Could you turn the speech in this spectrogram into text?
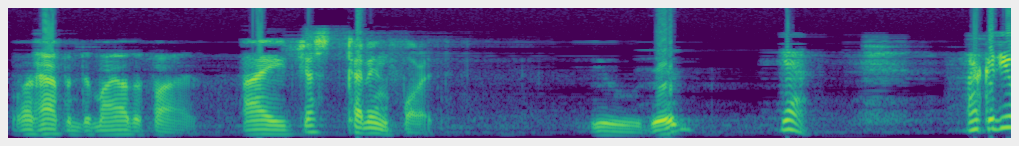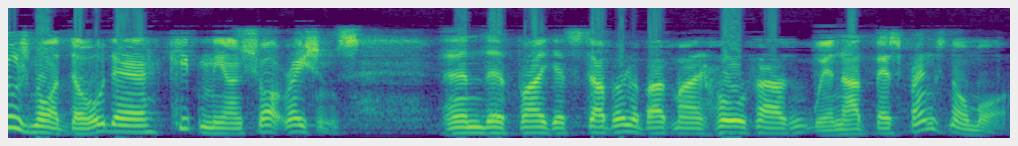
What happened to my other five? I just cut in for it. You did? Yeah. I could use more dough. They're keeping me on short rations. And if I get stubborn about my whole thousand? We're not best friends no more.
